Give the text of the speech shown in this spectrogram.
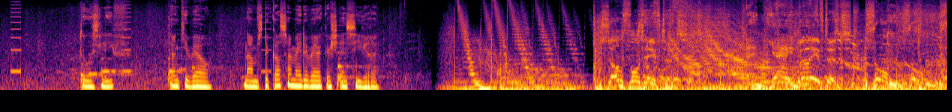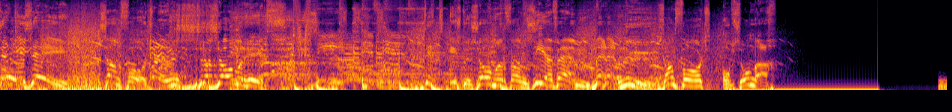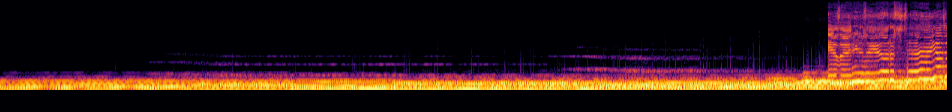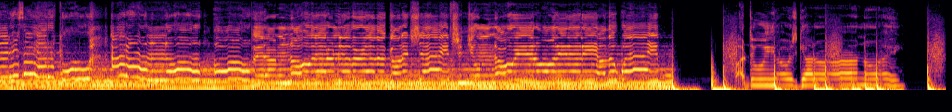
Doe eens lief. Dank je wel. Namens de kassamedewerkers en sieren. Zandvoort heeft het. En jij beleeft het. Zon. Zon. Zee. Zandvoort. Een zomerhit. Dit is de zomer van ZFM. Met nu Zandvoort op zondag.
